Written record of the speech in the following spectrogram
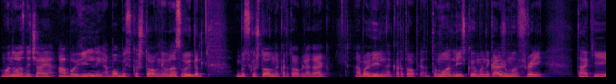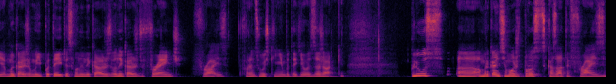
Воно означає або вільний, або безкоштовний. У нас вийде безкоштовна картопля, так? Або вільна картопля. Тому англійською ми не кажемо free, так, і ми кажемо і potatoes вони не кажуть, вони кажуть French fries. Французькі ніби такі ось зажарки. Плюс е, американці можуть просто сказати fries.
